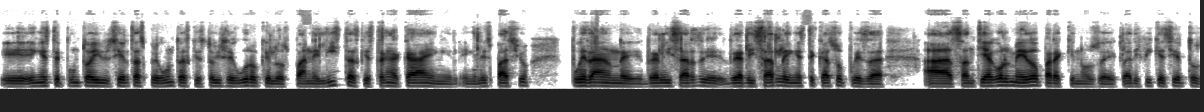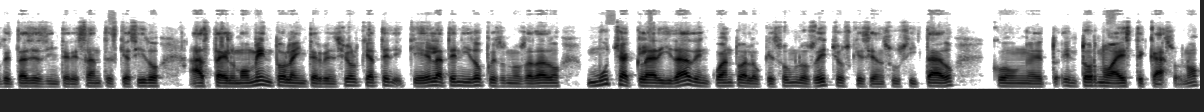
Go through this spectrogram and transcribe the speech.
eh, en este punto hay ciertas preguntas que estoy seguro que los panelistas que están acá en el, en el espacio puedan eh, realizar, realizarle en este caso pues a, a Santiago Olmedo para que nos clarifique ciertos detalles interesantes que ha sido hasta el momento la intervención que, ha que él ha tenido pues nos ha dado mucha claridad en cuanto a lo que son los hechos que se han suscitado con, en torno a este caso, ¿no?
